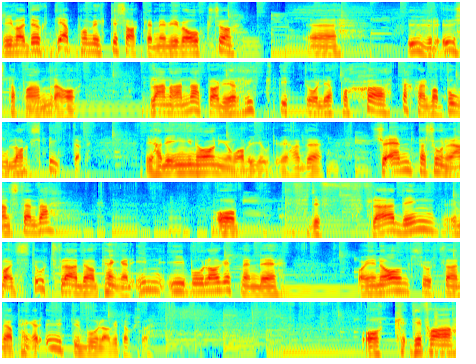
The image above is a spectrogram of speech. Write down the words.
vi var duktiga på mycket saker men vi var också eh, urusla på andra. Och bland annat var vi riktigt dåliga på att sköta själva bolagsbiten. Vi hade ingen aning om vad vi gjorde. Vi hade 21 personer anställda. Och det flöd in, det var ett stort flöde av pengar in i bolaget men det och enormt stort flöde av pengar ut ur bolaget också. Och det var,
